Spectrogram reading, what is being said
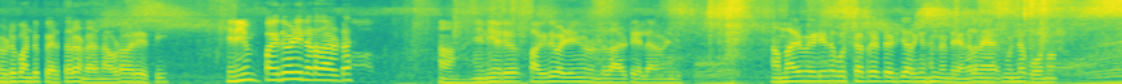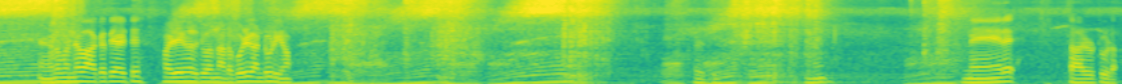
ഇവിടെ പണ്ട് പെരത്തരം ഉണ്ടായിരുന്നു അവിടെ വരെ എത്തി. ഇനിയും പകുതി വഴിയില്ലടാ താഴോട്ട്? ആ ഇനിയൊരു പകുതി വഴിയും കൂടെ ഉണ്ട് താഴോട്ട് ചെല്ലാൻ വേണ്ടി. അമ്മമാർ മേടിയിൽ നിന്ന് ബുഷ് കട്ടറിട്ട് അടിച്ച് ഇറങ്ങിയിട്ടുണ്ട് ഞങ്ങൾ മുന്നേ പോന്നു. ഞങ്ങൾ മുന്നേ വാക്കത്തിയായിട്ട് വഴി കളിച്ച് പോകാം നടപ്പുഴി കണ്ടുപിടിക്കണം. നേരെ താഴോട്ട് വിടാം.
